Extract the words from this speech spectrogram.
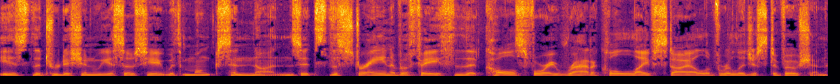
is the tradition we associate with monks and nuns. It's the strain of a faith that calls for a radical lifestyle of religious devotion,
